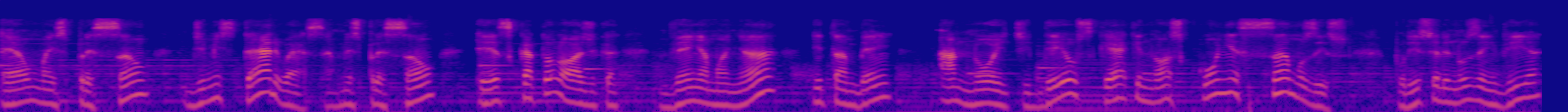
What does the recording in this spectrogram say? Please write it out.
É uma expressão de mistério essa, uma expressão escatológica. Vem amanhã e também à noite. Deus quer que nós conheçamos isso. Por isso ele nos envia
